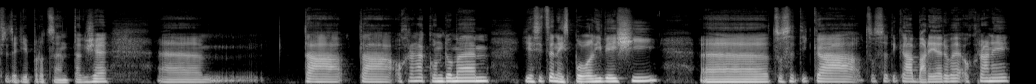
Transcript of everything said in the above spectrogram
30%. Takže ta, ta ochrana kondomem je sice nejspolehlivější, eh, co se týká, co se týká bariérové ochrany,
